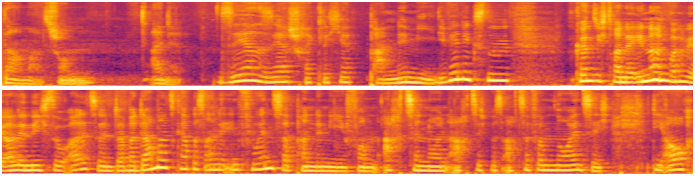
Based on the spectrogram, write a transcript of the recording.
damals schon eine sehr, sehr schreckliche Pandemie. Die wenigsten können sich daran erinnern, weil wir alle nicht so alt sind. Aber damals gab es eine Influenza-Pandemie von 1889 bis 1895, die auch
